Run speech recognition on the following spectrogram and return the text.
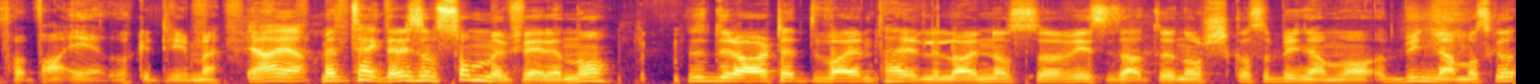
Hva, hva er det dere driver med? Ja, ja. Men tenk deg liksom sommerferien nå. Du drar til et varmt, herlig land, og så viser det seg at du er norsk, og så begynner de å, begynner de å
